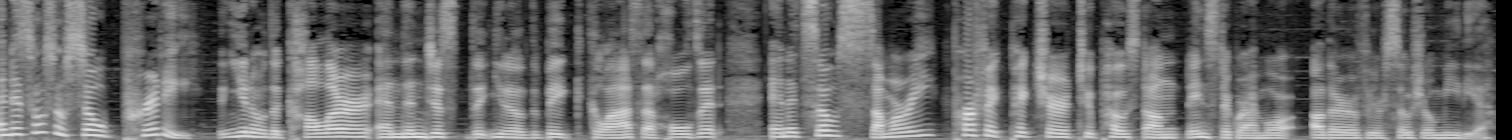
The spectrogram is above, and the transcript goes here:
and it's also so pretty you know the color and then just the you know the big glass that holds it. And it's so summery. Perfect picture to post on instagram or other of your social media.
